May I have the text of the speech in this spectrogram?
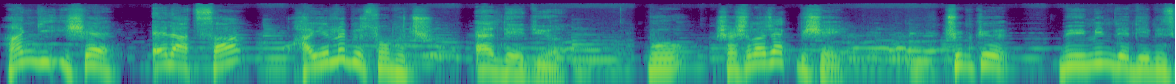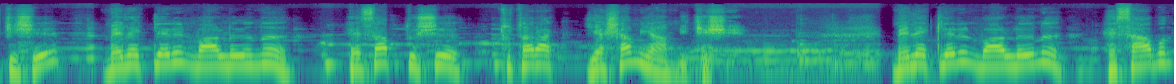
hangi işe el atsa hayırlı bir sonuç elde ediyor. Bu şaşılacak bir şey. Çünkü mümin dediğimiz kişi meleklerin varlığını hesap dışı tutarak yaşamayan bir kişi. Meleklerin varlığını hesabın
